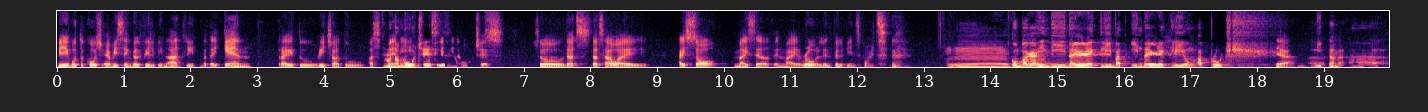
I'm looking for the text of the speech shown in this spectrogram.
be able to coach every single Filipino athlete, but I can try to reach out to as many coaches. Filipino coaches. So that's that's how I I saw myself and my role in Philippine sports. Mm, kumbaga hindi directly but indirectly yung approach Yeah, uh, tama. Uh,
